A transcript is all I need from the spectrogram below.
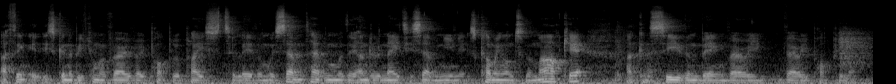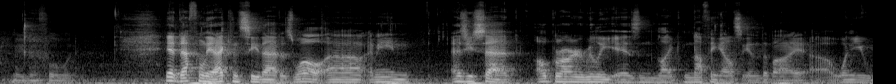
I think it's going to become a very very popular place to live. And with Seventh Heaven, with the 187 units coming onto the market, I can see them being very very popular moving forward. Yeah, definitely. I can see that as well. Uh, I mean, as you said, Al Barari really is like nothing else in Dubai. Uh, when you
